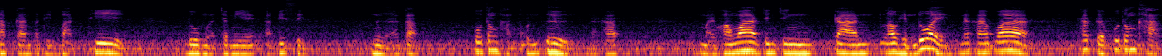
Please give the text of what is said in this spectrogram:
รับการปฏิบัติที่ดูเหมือนจะมีอภิสิทธิ์เหนือกับผู้ต้องขังคนอื่นนะครับ หมายความว่าจริง ๆ การเราเห็นด้วยนะครับว่าถ้าเกิดผู้ต้องขัง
